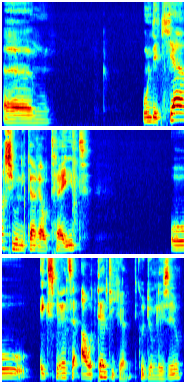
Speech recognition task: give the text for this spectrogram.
um, unde chiar și unii care au trăit o experiență autentică cu Dumnezeu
